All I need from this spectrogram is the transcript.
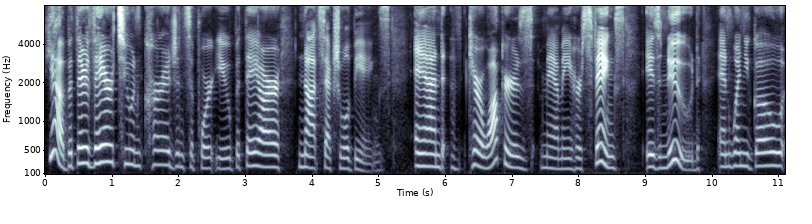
Yeah, but they're there to encourage and support you, but they are not sexual beings. And Kara Walker's mammy, her Sphinx, is nude. And when you go,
